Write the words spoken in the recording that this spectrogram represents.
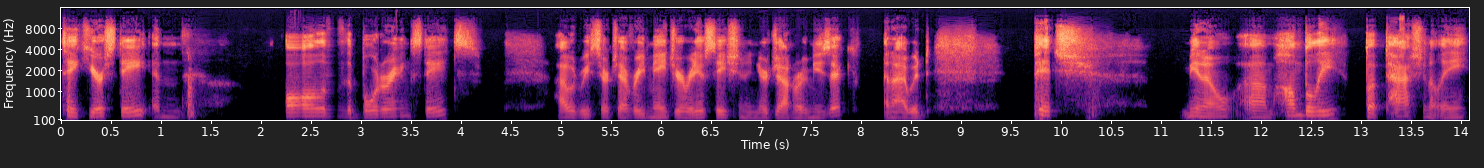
take your state and all of the bordering states. I would research every major radio station in your genre of music, and I would pitch, you know, um, humbly but passionately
